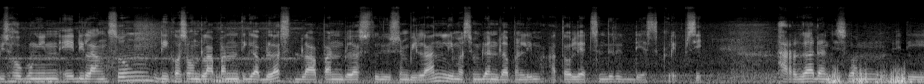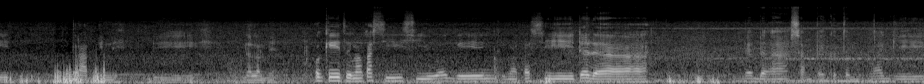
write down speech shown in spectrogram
bisa hubungin Edi langsung di 0813 1879 5985 atau lihat sendiri di deskripsi. Harga dan diskon Edi terapin di, di dalamnya. Oke terima kasih. See you again. Terima kasih. Dadah. Dadah. Sampai ketemu lagi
